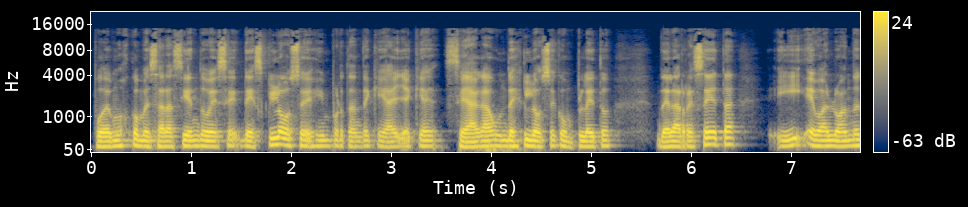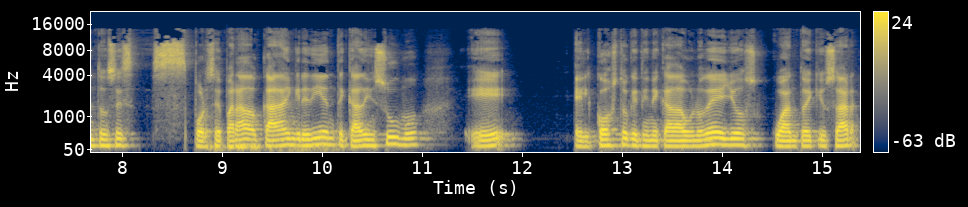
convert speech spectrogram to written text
podemos comenzar haciendo ese desglose. Es importante que haya que se haga un desglose completo de la receta y evaluando entonces por separado cada ingrediente, cada insumo, eh, el costo que tiene cada uno de ellos, cuánto hay que usar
